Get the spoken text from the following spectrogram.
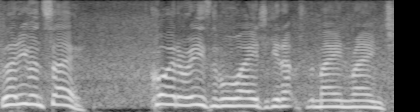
but even so quite a reasonable way to get up to the main range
